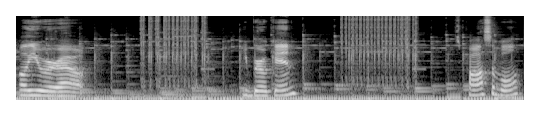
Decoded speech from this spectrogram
While you were out. You broke in? It's possible.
